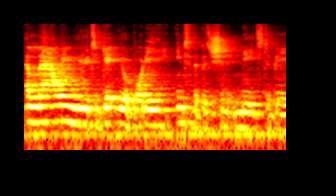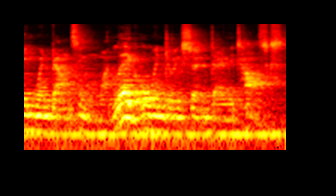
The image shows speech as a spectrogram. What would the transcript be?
allowing you to get your body into the position it needs to be in when balancing on one leg or when doing certain daily tasks.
